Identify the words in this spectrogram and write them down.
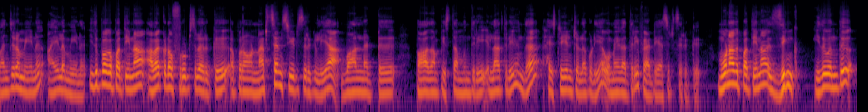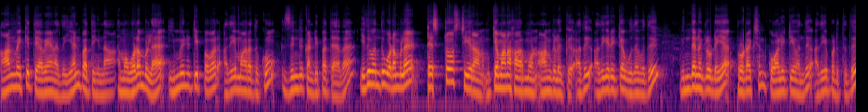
வஞ்சர மீன் அயல மீன். இது போக பார்த்தீங்கன்னா அவக்கடோ ஃப்ரூட்ஸில் இருக்குது அப்புறம் நட்ஸ் அண்ட் சீட்ஸ் இருக்கு இல்லையா? வால்நட்டு பாதாம் பிஸ்தா முந்திரி எல்லாத்துலேயும் இந்த ஹெஸ்டியல்னு சொல்லக்கூடிய ஒமேகா த்ரீ ஃபேட்டி ஆசிட்ஸ் இருக்குது மூணாவது பார்த்தீங்கன்னா ஜிங்க் இது வந்து ஆண்மைக்கு தேவையானது. ஏன்னு பார்த்தீங்கன்னா நம்ம உடம்புல இம்யூனிட்டி பவர் அதிகமாகிறதுக்கும் ஜிங்கு கண்டிப்பாக தேவை. இது வந்து உடம்புல டெஸ்டோஸ்டீரான் முக்கியமான ஹார்மோன் ஆண்களுக்கு அது அதிகரிக்க உதவுது. விந்தணுக்களுடைய ப்ரொடக்ஷன் குவாலிட்டியை வந்து அதிகப்படுத்துது.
